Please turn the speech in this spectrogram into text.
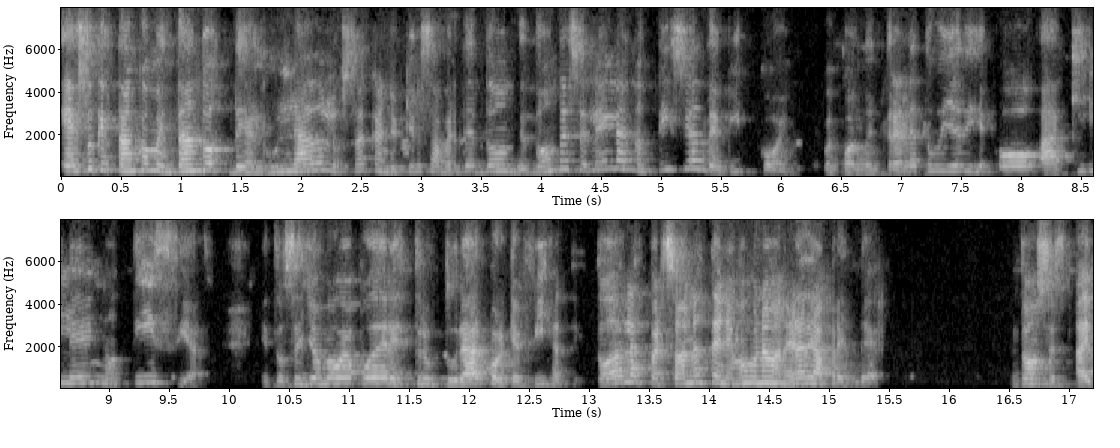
eso que están comentando, de algún lado lo sacan. Yo quiero saber de dónde, dónde se leen las noticias de Bitcoin. Pues cuando entré a la tuya dije, oh, aquí leen noticias. Entonces yo me voy a poder estructurar porque fíjate, todas las personas tenemos una manera de aprender. Entonces, hay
